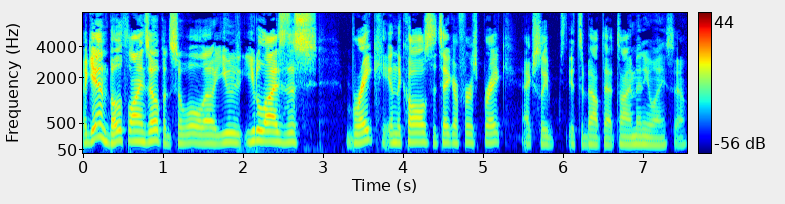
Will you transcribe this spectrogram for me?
Again, both lines open, so we'll uh, u- utilize this break in the calls to take our first break. Actually, it's about that time anyway, so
